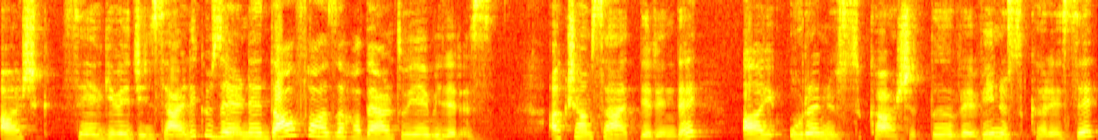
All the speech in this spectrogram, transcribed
aşk, sevgi ve cinsellik üzerine daha fazla haber duyabiliriz. Akşam saatlerinde Ay Uranüs karşıtlığı ve Venüs karesi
